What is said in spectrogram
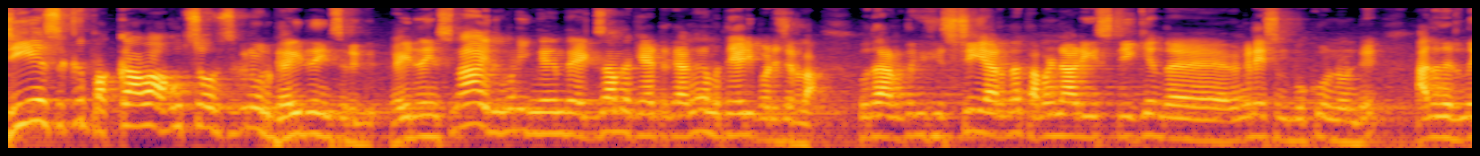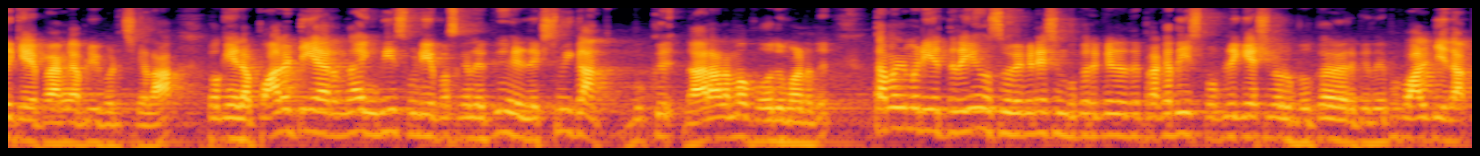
ஜிஎஸ்க்கு பக்காவாக அவுட் சோர்ஸுக்குன்னு ஒரு கைட்லைன்ஸ் இருக்குது கைட்லைன்ஸ்னால் இது முன்னாடி இங்கே இந்த எக்ஸாமில் கேட்டிருக்காங்க நம்ம தேடி படிச்சிடலாம். உதாரணத்துக்கு ஹிஸ்ட்ரியாக இருந்தால் தமிழ்நாடு ஹிஸ்ட்ரிக்கு இந்த வெங்கடேசன் புக்கு ஒன்று உண்டு. அது இருந்து கேட்பாங்க அப்படி படிச்சுக்கலாம். ஓகே இந்த பாலிட்டியாக இருந்தால் இங்கிலீஷ் மீடியம் பசங்களுக்கு லக்ஷ்மிகாந்த் புக்கு தாராளமாக போதுமானது. தமிழ் மீடியத்துலேயும் ஸோ வெங்கடேசன் புக் இருக்குது. பிரகதீஷ் பப்ளிகேஷன் ஒரு புக்கு இருக்குது. இப்போ பாலிட்டி தான்.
